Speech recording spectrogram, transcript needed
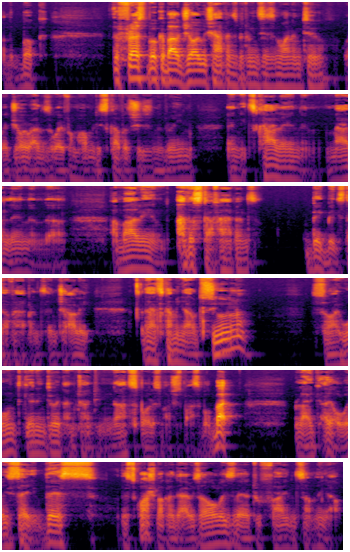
The book the first book about Joy, which happens between season one and two, where Joy runs away from home, discovers she's in a dream, and meets Colin and Madeline and uh, Amali, and other stuff happens. Big, big stuff happens. And Charlie, that's coming out soon, so I won't get into it. I'm trying to not spoil as much as possible. But, like I always say, this the Squashbuckler Diaries are always there to find something out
